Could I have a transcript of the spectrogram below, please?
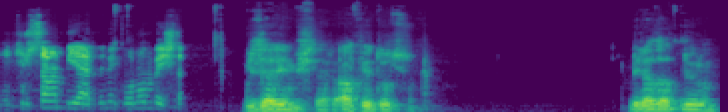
otursan bir yer demek 10-15 tane. Güzel yemişler. Afiyet olsun. Biraz atlıyorum.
